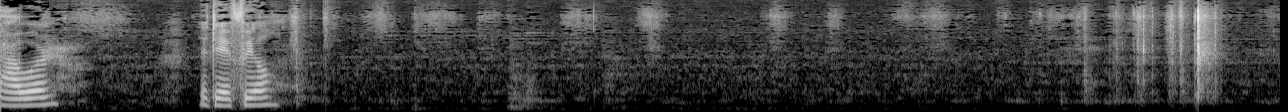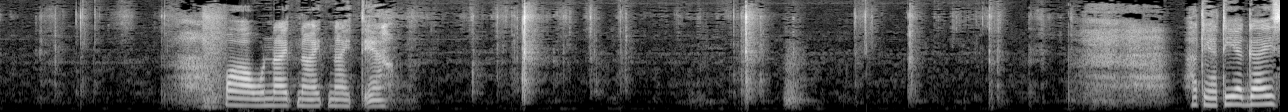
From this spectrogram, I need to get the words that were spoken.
tower, the devil, Wow, night, night, night ya. Hati-hati ya guys.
